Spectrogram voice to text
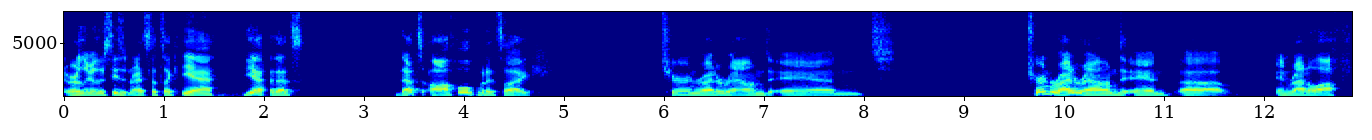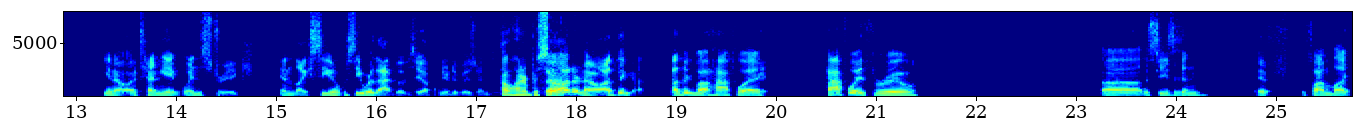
Earlier this season, right? So it's like Yeah. yeah, that's that's awful, but it's like turn right around and turn right around and um and rattle off, you know, a 10 game win streak and like see see where that moves you up in your division. Oh, 100%. So I don't know. I think I think about halfway halfway through uh the season if if I'm like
